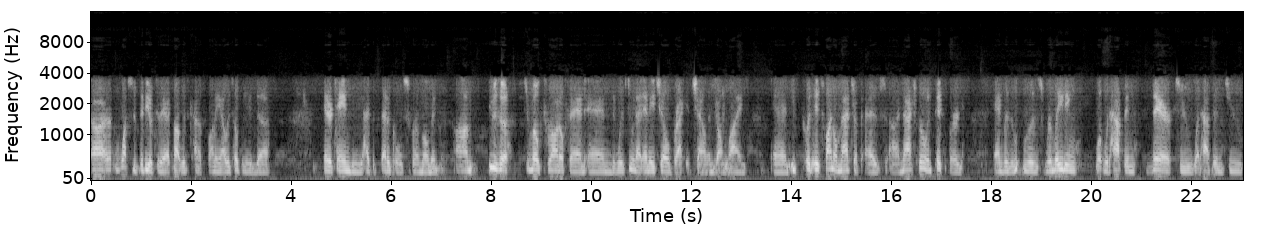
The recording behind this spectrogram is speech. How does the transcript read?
Uh, watched a video today I thought was kind of funny. I was hoping you'd uh, entertain the hypotheticals for a moment. Um, he was a Jamoke Toronto fan and was doing that NHL bracket challenge online. And he put his final matchup as uh, Nashville and Pittsburgh and was was relating what would happen there to what happened to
